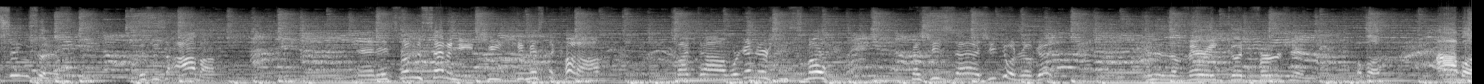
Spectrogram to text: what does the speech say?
Sings this? This is ABBA, and it's from the 70s. She, she missed the cutoff, but uh, we're getting her some smoke because she's uh, she's doing real good. This is a very good version of a ABBA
